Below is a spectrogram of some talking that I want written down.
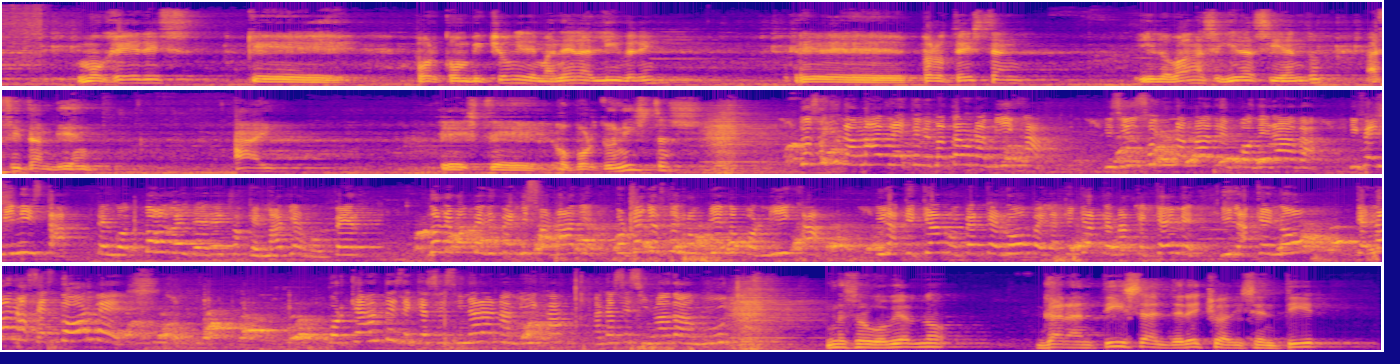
mujeres que por convicción y de manera libre eh, protestan y lo van a seguir haciendo, así también hay este, oportunistas. Yo soy una madre que me mataron a mi hija. Y si yo soy una madre empoderada y feminista, tengo todo el derecho a quemar y a romper. No le voy a pedir permiso a nadie, porque yo estoy rompiendo por mi hija. Y la que quiera romper, que rompa. Y la que quiera quemar, que queme. Y la que no, que no nos estorbe. Porque antes de que asesinaran a mi hija, han asesinado a muchas. Nuestro gobierno garantiza el derecho a disentir,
